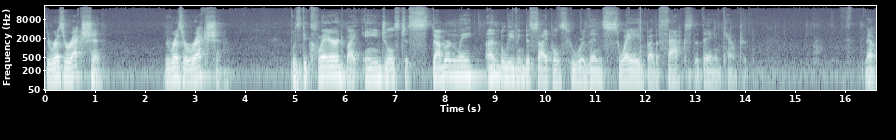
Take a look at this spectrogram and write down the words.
the resurrection. The resurrection was declared by angels to stubbornly unbelieving disciples who were then swayed by the facts that they encountered. Now,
